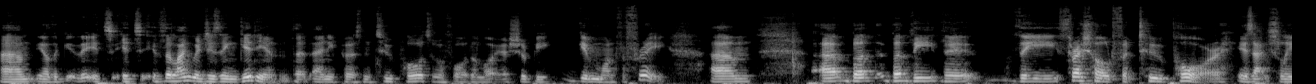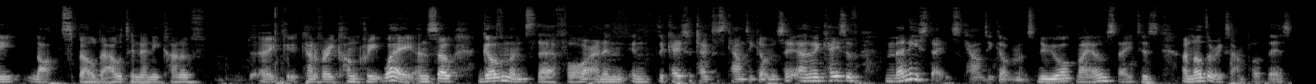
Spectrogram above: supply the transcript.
Um, you know, the, it's it's the language is in Gideon that any person too poor to afford a lawyer should be given one for free. Um, uh, but but the the the threshold for too poor is actually not spelled out in any kind of a kind of very concrete way. And so governments, therefore, and in, in the case of Texas county governments, and in the case of many states, county governments, New York, my own state, is another example of this,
